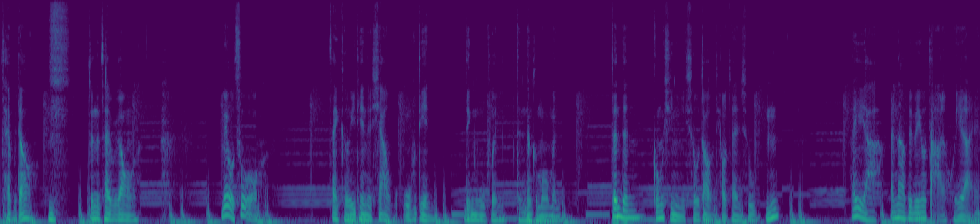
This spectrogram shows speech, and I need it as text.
猜不到，真的猜不到吗？没有错，在隔一天的下午五点零五分的那个 moment，噔噔，恭喜你收到挑战书。嗯，哎呀，安娜贝贝又打了回来，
